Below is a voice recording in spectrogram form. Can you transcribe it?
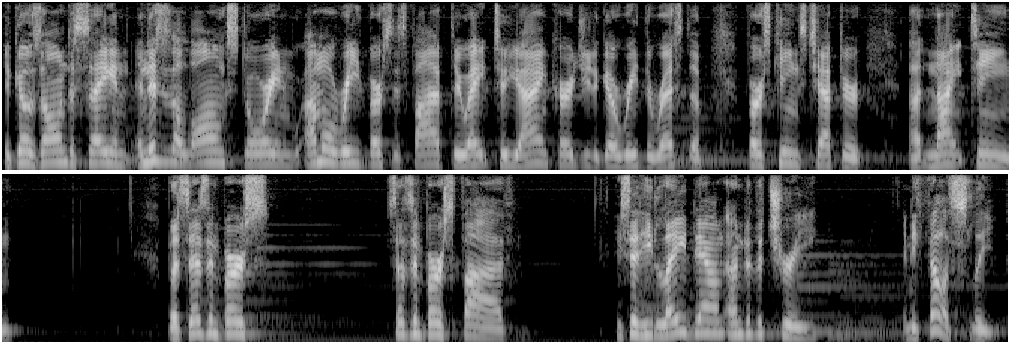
It goes on to say, and, and this is a long story, and I'm going to read verses 5 through 8 to you. I encourage you to go read the rest of 1 Kings chapter uh, 19. But it says in verse says in verse 5, he said he laid down under the tree and he fell asleep.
